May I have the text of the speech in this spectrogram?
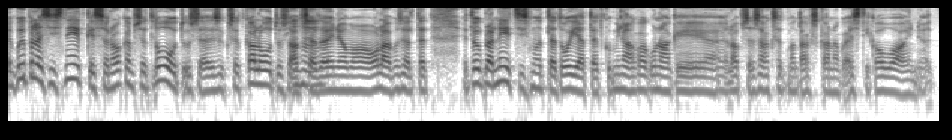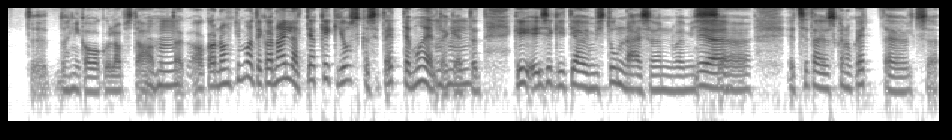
et võib-olla siis need, kes on rohkem sellised looduse, siuksed ka looduslapsed mm -hmm. on ju oma olemuselt, et et võib-olla need siis mõtlevad, oi, et, kui mina ka kunagi lapse saaks, et ma tahaks ka nagu hästi kaua on ju, et noh, nii kaua kui laps tahab mm, -hmm. et aga, aga noh, niimoodi ka naljalt jah, keegi ei oska seda ette mõeldagi mm, -hmm. et, et keegi isegi ei tea ju, mis tunne see on või mis yeah., et seda ei oska nagu ette üldse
